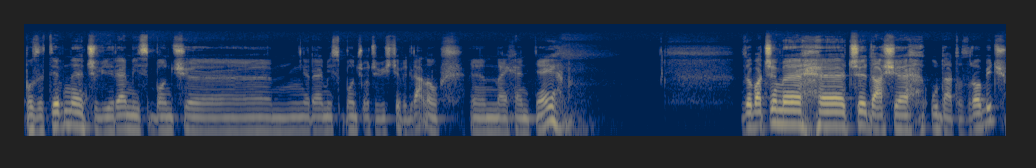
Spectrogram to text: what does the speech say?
pozytywny, czyli remis bądź, e, remis bądź oczywiście wygraną e, najchętniej. Zobaczymy, czy da się uda to zrobić.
